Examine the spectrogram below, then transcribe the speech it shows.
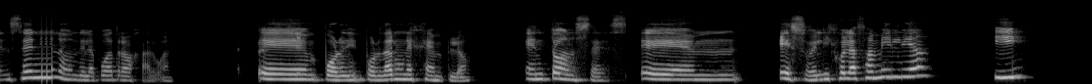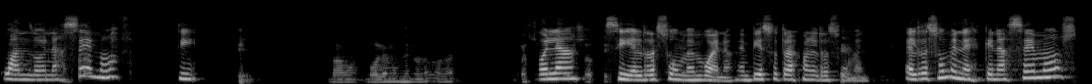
Me enseñen o donde la pueda trabajar. Bueno, eh, por, por, dar un ejemplo. Entonces, eh, eso, elijo la familia y cuando nacemos, sí. sí. Vamos, volvemos de nuevo a ver. Hola, sí, el resumen. Bueno, empiezo otra vez con el resumen. El resumen es que nacemos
